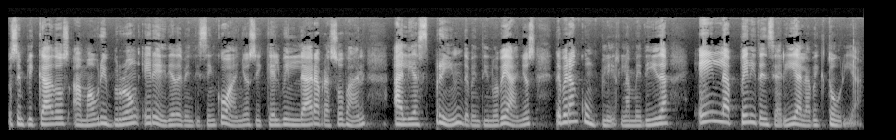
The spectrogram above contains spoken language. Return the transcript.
Los implicados a Mauri Bron Heredia, de 25 años, y Kelvin Lara Brazovan, alias Prin, de 29 años, deberán cumplir la medida en la penitenciaría La Victoria.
